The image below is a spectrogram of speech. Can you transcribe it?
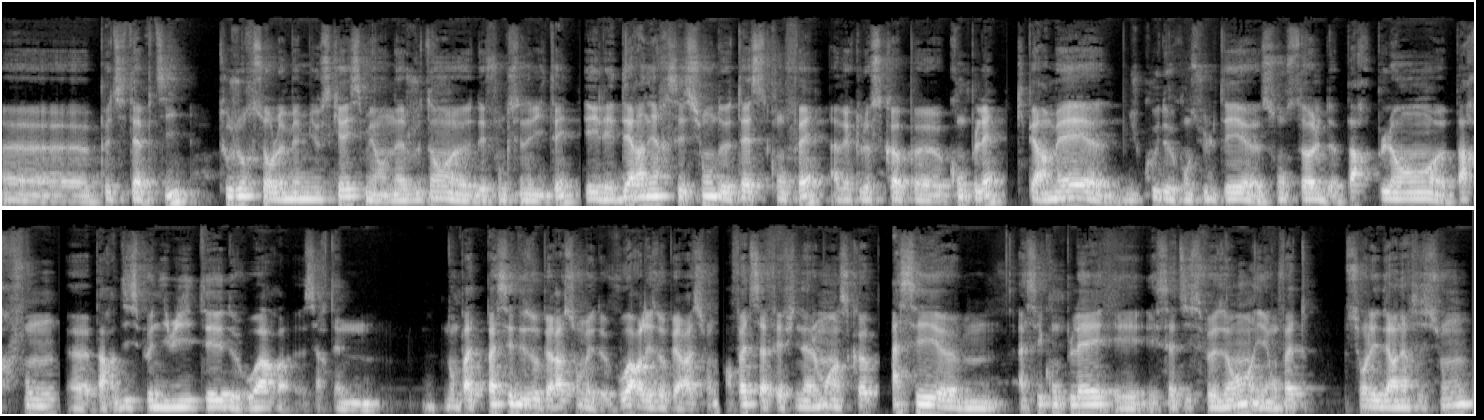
euh, petit à petit, toujours sur le même use case, mais en ajoutant euh, des fonctionnalités. Et les dernières sessions de tests qu'on fait avec le scope euh, complet, qui permet du coup de consulter son solde par plan, par fond, par disponibilité, de voir certaines non pas de passer des opérations, mais de voir les opérations. En fait, ça fait finalement un scope assez assez complet et, satisfaisant. Et en fait, sur les dernières sessions,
